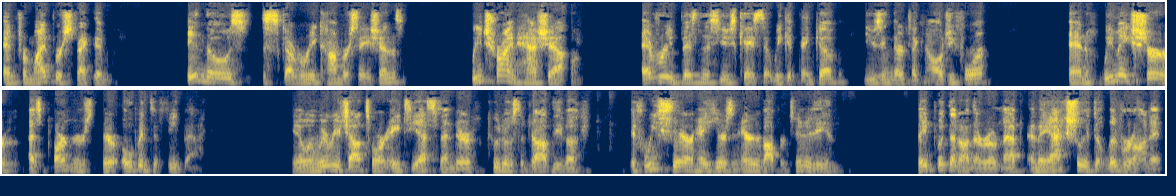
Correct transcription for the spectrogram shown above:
And from my perspective, in those discovery conversations, we try and hash out every business use case that we could think of using their technology for. And we make sure as partners, they're open to feedback. You know, when we reach out to our ATS vendor, kudos to JobDiva, if we share, hey, here's an area of opportunity, they put that on their roadmap and they actually deliver on it,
